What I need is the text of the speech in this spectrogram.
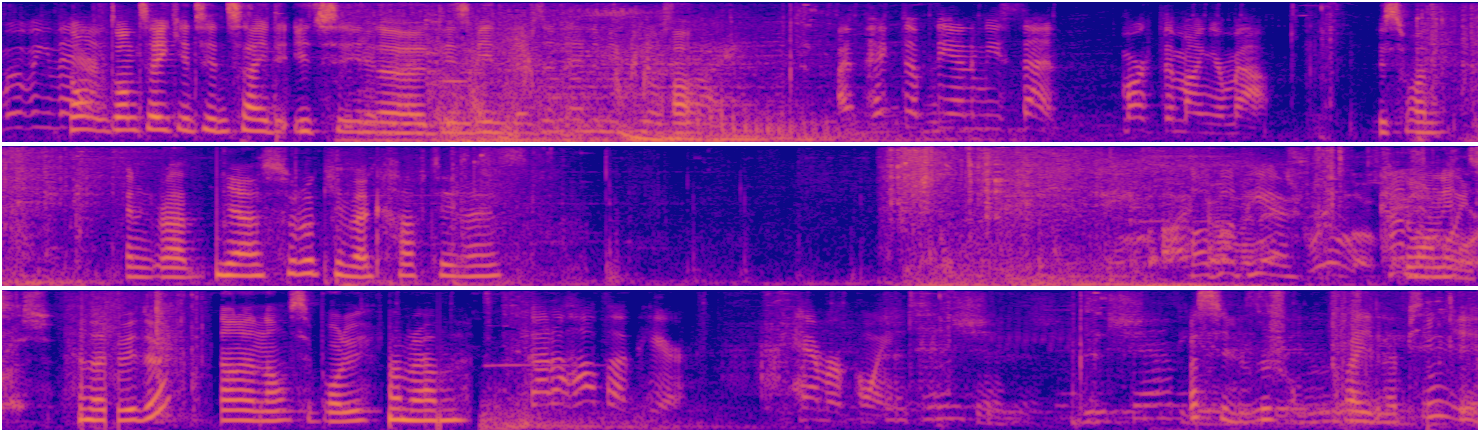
Moving there. Don't, don't take it inside, it's in uh, this bin. There's an enemy close Ah. by. I picked up the enemy scent. Mark them on your map. This one. Can grab. Il y a un solo qui va crafter res. Pop up here. On avait deux? Non, non, non, c'est pour lui. Oh merde. Gotta hop up here. Hammer point. Ah, s'il veut, je comprends pas, il a ping et.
